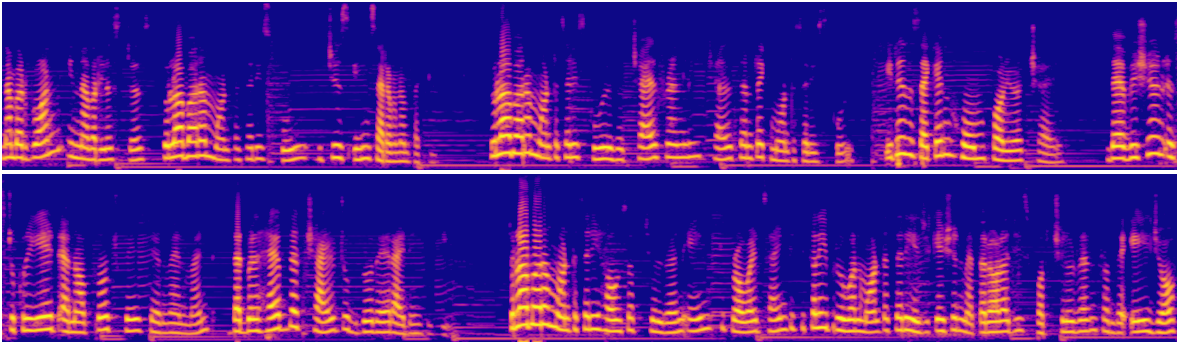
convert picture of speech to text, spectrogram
Number 1 in our list is Tulabaram Montessori School, which is in Saravanampatti. Tulabaram Montessori School is a child friendly, child centric Montessori school. It is a second home for your child. Their vision is to create an approach based environment that will help the child to grow their identity. Tulabaram Montessori House of Children aims to provide scientifically proven Montessori education methodologies for children from the age of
